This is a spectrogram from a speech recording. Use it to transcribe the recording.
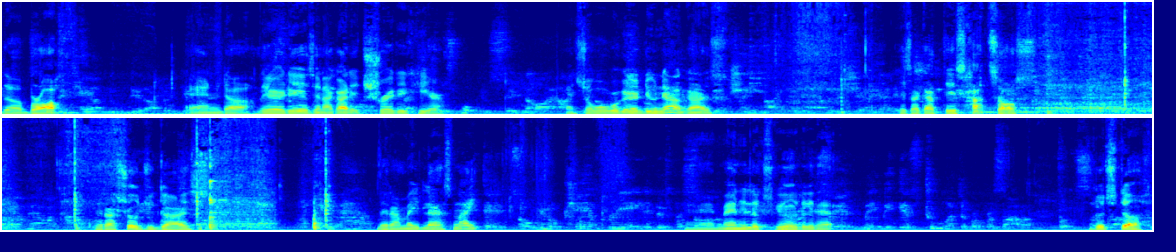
the broth, and uh, there it is. And I got it shredded here. And so what we're gonna do now, guys, is I got this hot sauce that I showed you guys that I made last night. And man, it looks good. Look at that. Good stuff.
